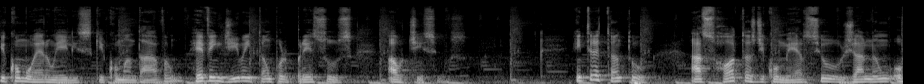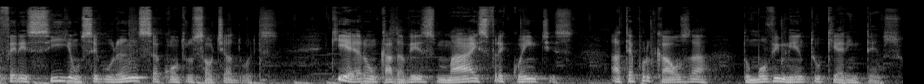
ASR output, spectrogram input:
e como eram eles que comandavam, revendiam então por preços altíssimos. Entretanto, as rotas de comércio já não ofereciam segurança contra os salteadores, que eram cada vez mais frequentes, até por causa do movimento que era intenso.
